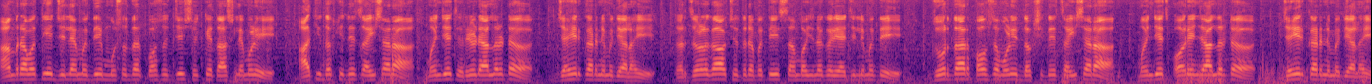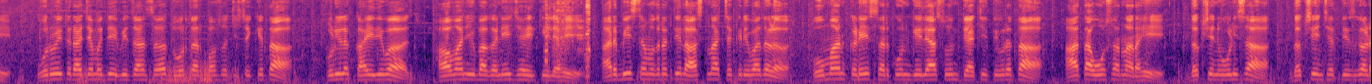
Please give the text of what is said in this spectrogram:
अमरावती जिल्ह्यामध्ये मुसळधार पावसाची शक्यता असल्यामुळे अतिदक्षतेचा इशारा म्हणजेच रेड अलर्ट जाहीर करण्यात आला आहे. तर जळगाव छत्रपती संभाजीनगर या जिल्ह्यामध्ये जोरदार पावसामुळे दक्षतेचा इशारा म्हणजेच ऑरेंज अलर्ट जाहीर करण्यात आला आहे. उर्वरित राज्यामध्ये विजांसह जोरदार पावसाची शक्यता. पुढील काही दिवस हवामान विभागाने जाहीर केली आहे. अरबी समुद्रातील असना चक्रीवादळ ओमानकडे सरकून गेले असून त्याची तीव्रता आता ओसरणार आहे. दक्षिण ओडिशा दक्षिण छत्तीसगड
